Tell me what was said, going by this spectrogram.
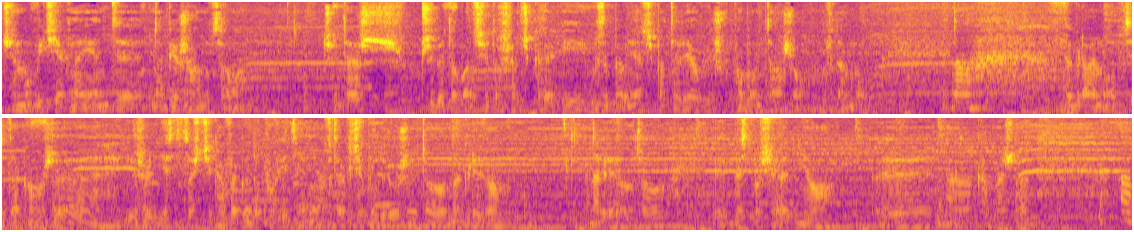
czy mówić jak najęty na bieżąco, czy też przygotować się troszeczkę i uzupełniać materiał już po montażu w domu. No, wybrałem opcję taką, że jeżeli jest coś ciekawego do powiedzenia w trakcie podróży, to nagrywam. Nagrywam to y, bezpośrednio y, na kamerze, a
